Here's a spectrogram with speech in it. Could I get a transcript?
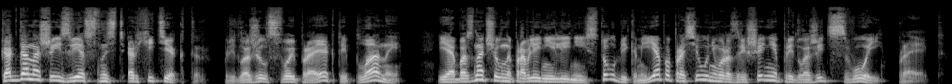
Когда наша известность архитектор предложил свой проект и планы и обозначил направление линий столбиками, я попросил у него разрешения предложить свой проект.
